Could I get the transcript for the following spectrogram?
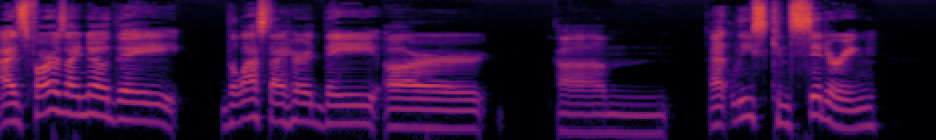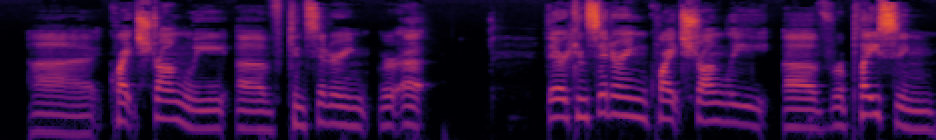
as far as I know, they the last I heard they are um at least considering uh quite strongly of considering or uh they're considering quite strongly of replacing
